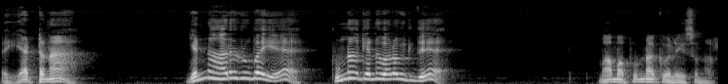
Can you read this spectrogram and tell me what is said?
எட்டனா? என்ன ஆறு ரூபாய்? புண்ணாக்கு என்ன விலை விற்குது மாமா புண்ணாக்கு விலையை சொன்னார்.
